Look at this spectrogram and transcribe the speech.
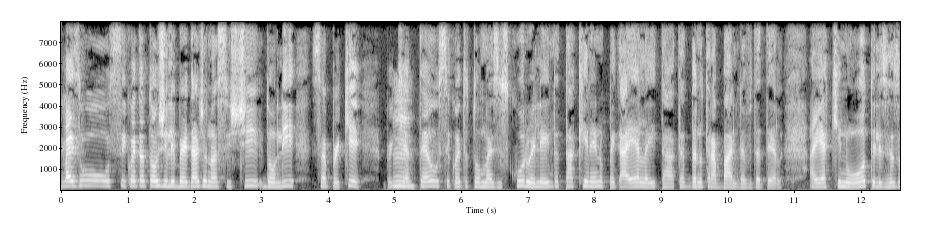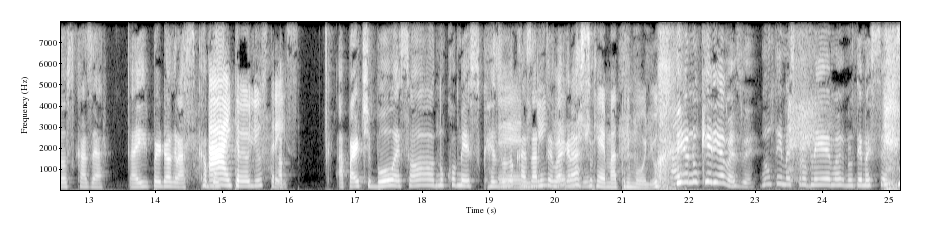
Mas o 50 Tons de Liberdade eu não assisti, não li. Sabe por quê? Porque Hum. até o 50 Tons mais escuro, ele ainda tá querendo pegar ela e tá, tá dando trabalho na vida dela. Aí aqui no outro, eles resolvem se casar. Aí perdeu a graça. Acabou. Ah, então eu li os três. A parte boa é só no começo. que Resolveu É, casar, não tem mais quer, graça. Ninguém quer matrimônio. Aí eu não queria mais ver. Não tem mais problema, não tem mais sexo.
